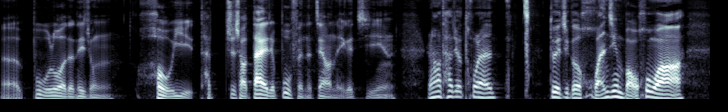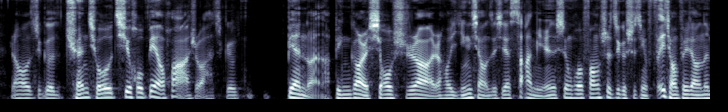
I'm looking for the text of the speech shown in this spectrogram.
呃部落的那种后裔，他至少带着部分的这样的一个基因，然后他就突然对这个环境保护啊，然后这个全球气候变化是吧？这个变暖啊，冰盖消失啊，然后影响这些萨米人的生活方式，这个事情非常非常的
